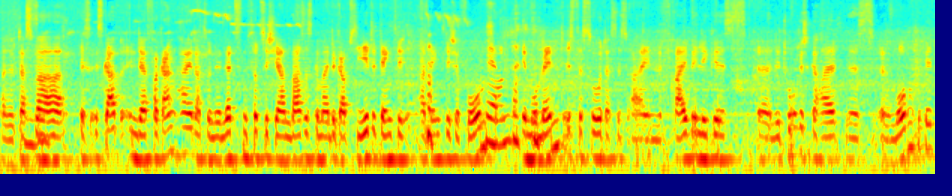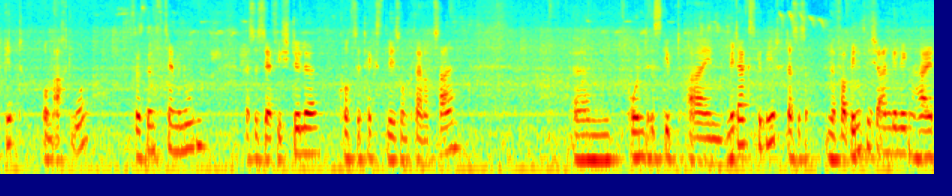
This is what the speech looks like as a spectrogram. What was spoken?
also das war, es, es gab in der Vergangenheit, also in den letzten 40 Jahren Basisgemeinde, gab es jede denklich, erdenkliche Form ja. schon. Im Moment ist es so, dass es ein freiwilliges, äh, liturgisch gehaltenes äh, Morgengebet gibt, um 8 Uhr für 15 Minuten. Das ist sehr viel Stille, kurze Textlesung kleiner Psalmen. Ähm, und es gibt ein Mittagsgebet, das ist eine verbindliche Angelegenheit.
